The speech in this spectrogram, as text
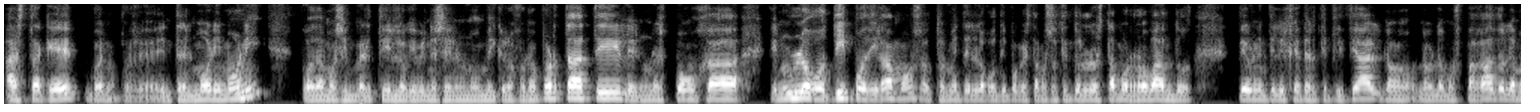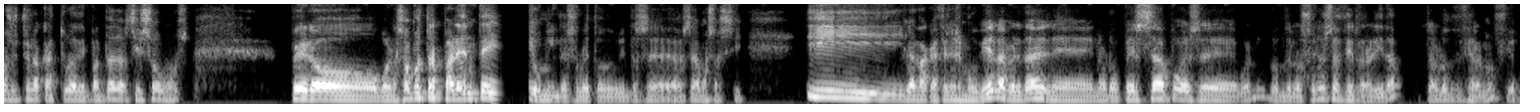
hasta que, bueno, pues eh, entre el money money podamos invertir lo que viene a ser en un micrófono portátil, en una esponja, en un logotipo, digamos. Actualmente el logotipo que estamos haciendo lo estamos robando de una inteligencia artificial. No, no lo hemos pagado, le hemos hecho una captura de pantalla, así somos pero bueno, somos transparentes y humildes, sobre todo, mientras eh, seamos así. Y las vacaciones muy bien, la verdad, en, en Oropesa, pues eh, bueno, donde los sueños se hacen realidad, ya lo decía el anuncio.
